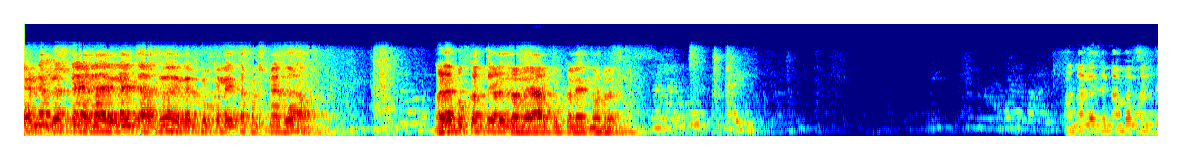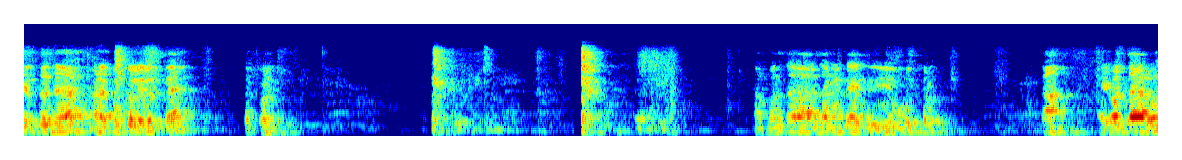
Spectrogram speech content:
ಎರಡನೇ ಪ್ರಶ್ನೆ, ಎಲ್ಲ ಎಲ್ಲ ಐತೆ ಅದು? ಎಲ್ಲರ ಬುಕ್ಕಲ್ಲ ಐತ ಪ್ರಶ್ನೆ ಅದು? ಹಳೆ ಬುಕ್ ಅಂತ ಹೇಳಿದ್ರಲ್ಲ, ಯಾರ ಬುಕ್ಕಲ್ಲಿ ಐತೆ ನೋಡ್ರಿ. ಅನಾಲಜಿ ನಂಬರ್ಸ್ ಅಂತ ಇರ್ತದೆ, ಹಳೆ ಬುಕ್ಕಲ್ಲಿ ಇರುತ್ತೆ. ತಕೊಳ್ಳಿ. ನಾ ಬಂದ ಅರ್ಧ ಗಂಟೆ ಆಯ್ತು, ಈ ಹುಡುಕ್ತಾಳು ಹಾ ಐವತ್ತಾರು?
